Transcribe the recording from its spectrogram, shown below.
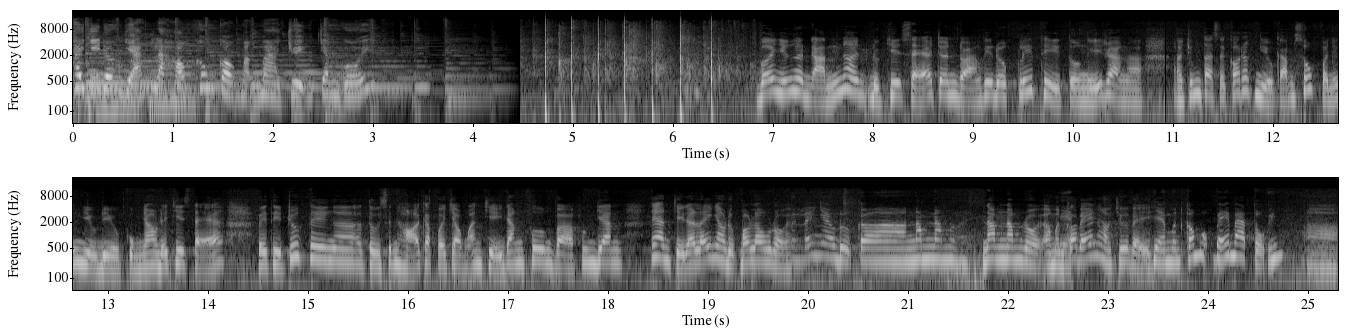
hay chỉ đơn giản là họ không còn mặn mà chuyện chăn gối? Với những hình ảnh ờ, được chia sẻ trên đoạn video clip thì tôi nghĩ rằng à, à, chúng ta sẽ có rất nhiều cảm xúc và những nhiều điều cùng nhau để chia sẻ. Vậy thì trước tiên tôi xin hỏi cặp vợ chồng anh chị Đăng Phương và Phương Danh thế anh chị đã lấy nhau được bao lâu rồi? Mình lấy nhau được uh, 5 năm rồi. 5 năm rồi. À, mình Dạ. có bé nào chưa vậy? Dạ mình có một bé 3 tuổi. À,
